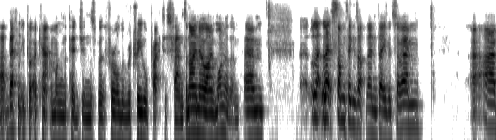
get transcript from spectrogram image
that definitely put a cat among the pigeons for all the retrieval practice fans, and I know I'm one of them. Um, let, let's sum things up then, David. So um, I,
